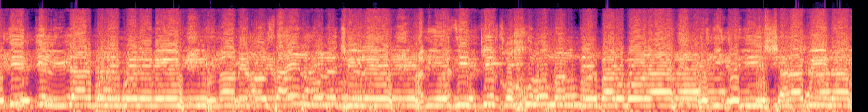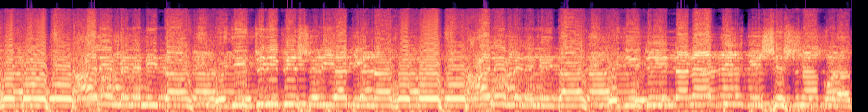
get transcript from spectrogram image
এজিদকে লিডার বলে মেনে নিয়ে ইমামে হুসাইন বলেছিলেন আমি এজিদকে কখনো মানতে পারব না। যদি এজিদ সারাবি না হতো, তাহলে মেনে নিতাম। এজিদ যদি বিশ্বরিয়াতি না হতো, তাহলে মেনে নিতাম। এজিদ যদি নানা দিনকে শেষ না করার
